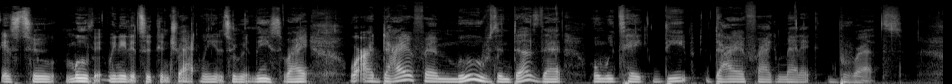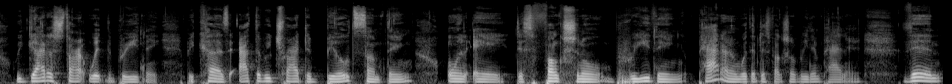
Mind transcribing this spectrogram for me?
is to move it. We need it to contract. We need it to release, right? Where our diaphragm moves and does that when we take deep diaphragmatic breaths. We got to start with the breathing because after we tried to build something on a dysfunctional breathing pattern with a dysfunctional breathing pattern, then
